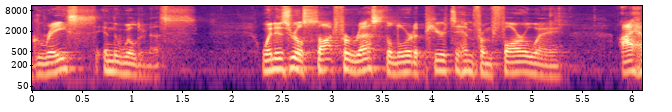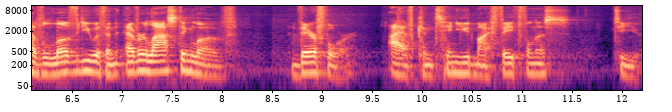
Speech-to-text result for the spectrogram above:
grace in the wilderness. When Israel sought for rest, the Lord appeared to him from far away. I have loved you with an everlasting love. Therefore, I have continued my faithfulness to you.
